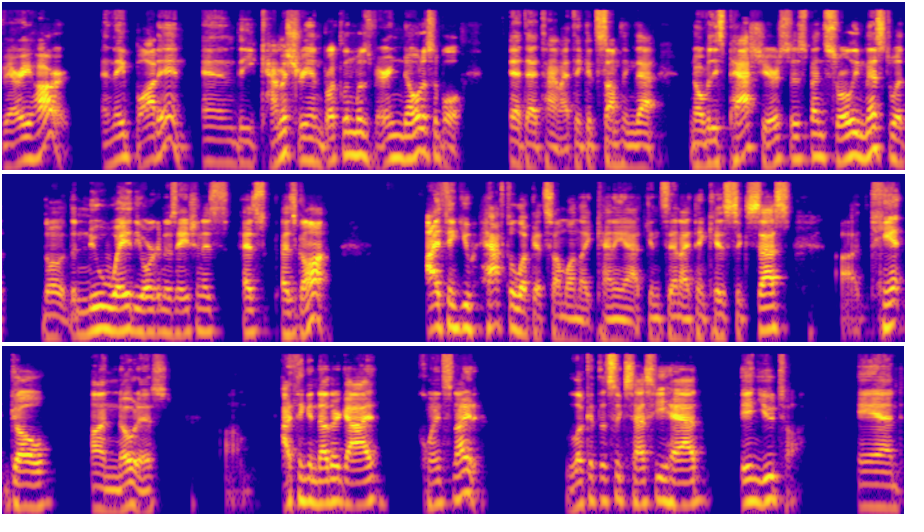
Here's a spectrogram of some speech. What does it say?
very hard, and they bought in. And the chemistry in Brooklyn was very noticeable at that time. I think it's something that you know, over these past years has been sorely missed with the the new way the organization is has has gone. I think you have to look at someone like Kenny Atkinson. I think his success uh, can't go unnoticed. Um, I think another guy Quin Snyder. Look at the success he had in Utah. And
